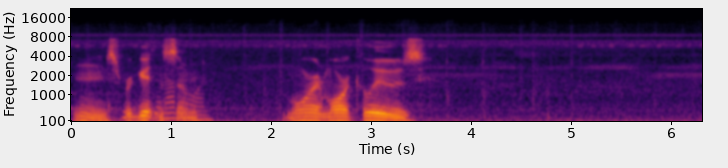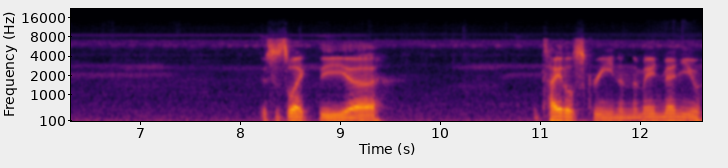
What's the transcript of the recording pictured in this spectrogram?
Hmm, so we're getting some one. more and more clues. This is like the, uh, the title screen in the main menu.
